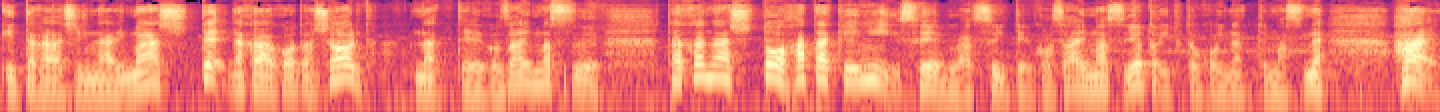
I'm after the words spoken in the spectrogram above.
いった形になりまして、中川幸太の勝利となってございます。高梨と畑にセーブがついてございますよといったところになってますね。はい。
